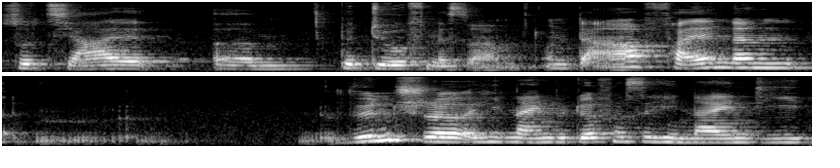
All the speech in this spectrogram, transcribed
Sozialbedürfnisse. Und da fallen dann Wünsche hinein, Bedürfnisse hinein, die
